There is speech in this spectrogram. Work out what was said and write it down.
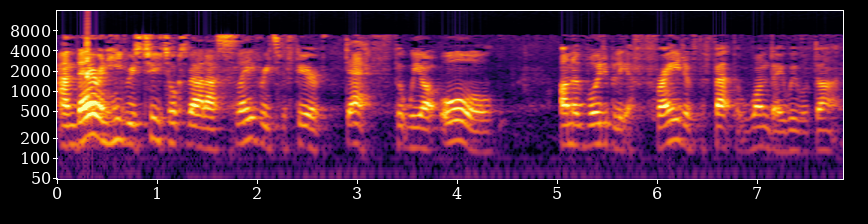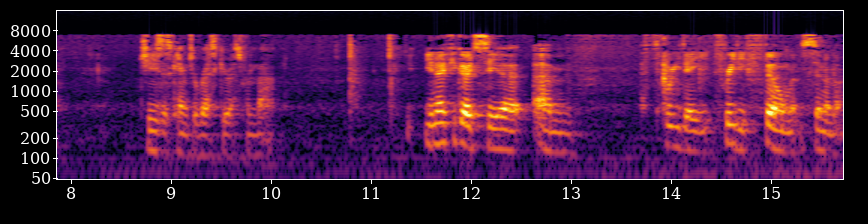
And there in Hebrews 2 talks about our slavery to the fear of death, that we are all unavoidably afraid of the fact that one day we will die. Jesus came to rescue us from that. You know, if you go to see a, um, a 3D, 3D film at cinema,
